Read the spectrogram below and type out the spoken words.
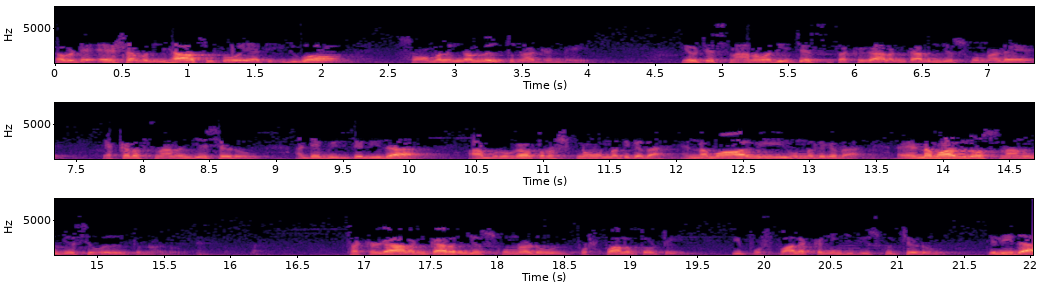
కాబట్టి ఏష వంధ్యాసుతో యాతి ఇదిగో సోమలింగం వెళ్తున్నాడండి. ఏమిటి స్నానం అది చేసి చక్కగా అలంకారం చేసుకున్నాడే? ఎక్కడ స్నానం చేశాడు? అంటే మీకు తెలీదా? ఆ మృగతృష్ణం ఉన్నది కదా ఎండమావి ఉన్నది కదా ఆ ఎండమావిలో స్నానం చేసి వదులుతున్నాడు. చక్కగా అలంకారం చేసుకున్నాడు పుష్పాలతోటి. ఈ పుష్పాలు ఎక్కడి నుంచి తీసుకొచ్చాడు? తెలీదా?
